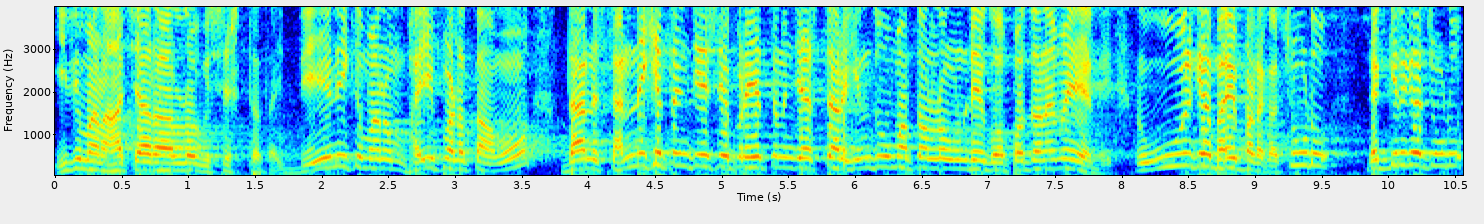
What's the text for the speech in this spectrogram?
ఇది మన ఆచారాల్లో విశిష్టత. దేనికి మనం భయపడతామో దాన్ని సన్నిహితం చేసే ప్రయత్నం చేస్తారు. హిందూ మతంలో ఉండే గొప్పతనమే అది. నువ్వు ఊరికే భయపడక. చూడు దగ్గరగా చూడు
